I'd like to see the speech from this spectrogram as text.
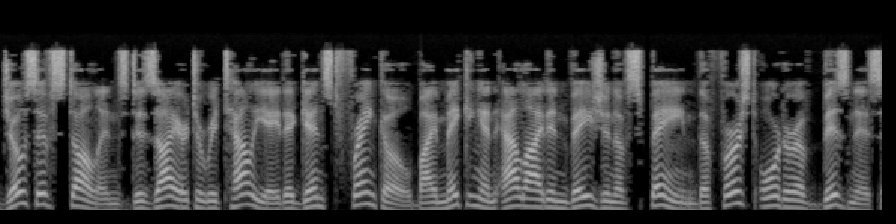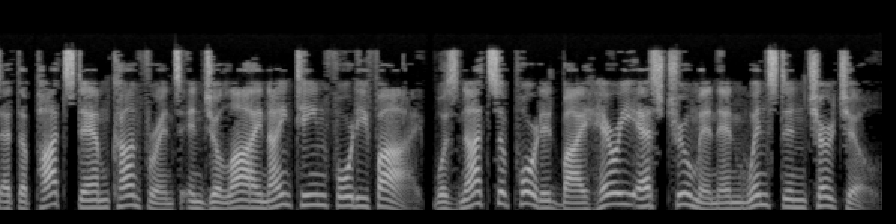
Joseph Stalin's desire to retaliate against Franco by making an Allied invasion of Spain the first order of business at the Potsdam Conference in July 1945, was not supported by Harry S. Truman and Winston Churchill.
